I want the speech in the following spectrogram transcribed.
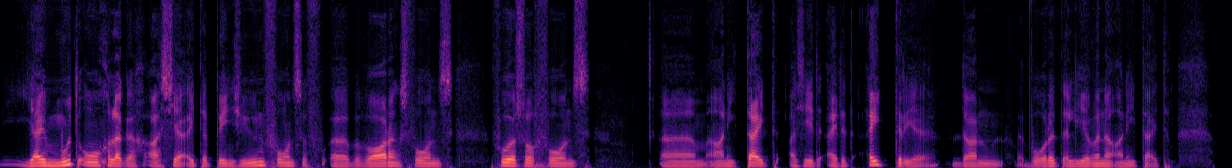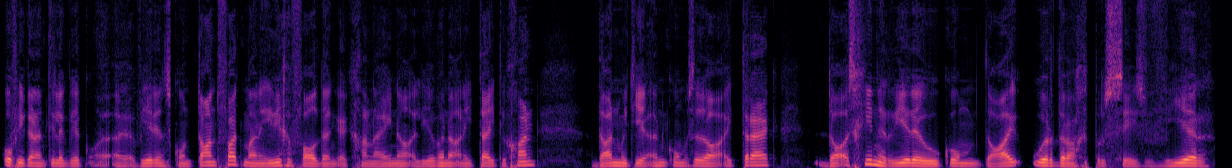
jy moet ongelukkig as jy uit 'n pensioenfonds of uh, bewaringsfonds voorsorgfonds ehm um, anniteit as jy uit dit uittreë dan word dit 'n lewende anniteit. Of jy kan natuurlik weer uh, weer eens kontant vat, maar in hierdie geval dink ek gaan hy na 'n lewende anniteit toe gaan. Dan moet jy inkomste daar uittrek. Daar is geen rede hoekom daai oordragproses weer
